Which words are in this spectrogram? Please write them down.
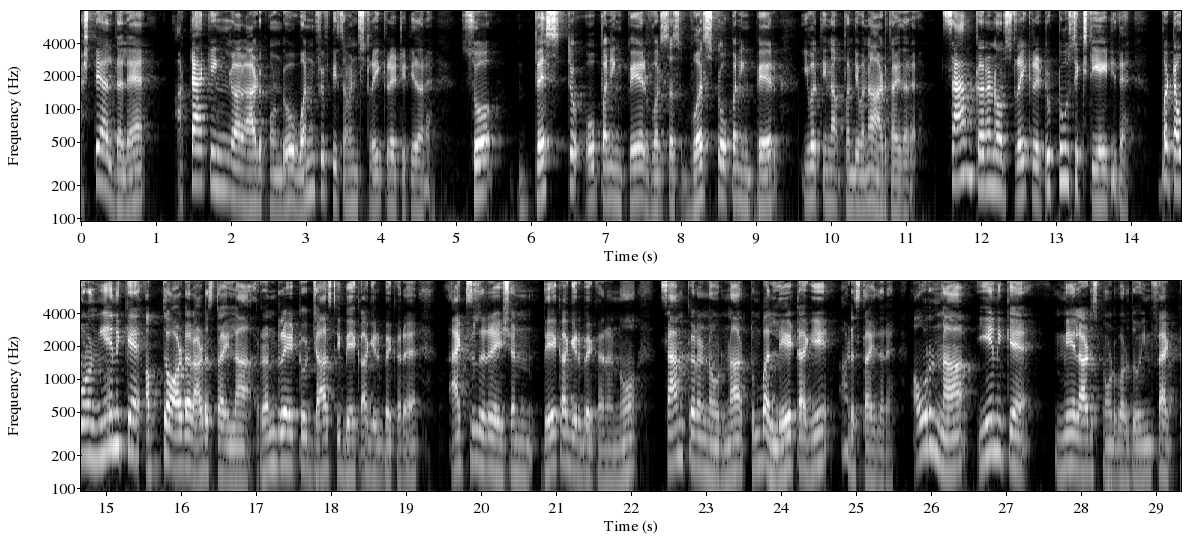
ಅಷ್ಟೇ ಅಲ್ಲದೆ ಅಟ್ಯಾಕಿಂಗ್ ಆಡಿಕೊಂಡು one fifty seven strike rate ಇಟ್ಟಿದ್ದಾರೆ. So best opening pair versus worst opening pair ಇವತ್ತಿನ ಪಂದ್ಯವನ್ನು ಆಡ್ತಾ ಇದ್ದಾರೆ. ಸ್ಯಾಮ್ ಕರಣ್ ಅವ್ರ strike rate two sixty eight ಇದೆ. ಬಟ್ ಅವ್ರನ್ನ ಏನಕ್ಕೆ ಅಪ್ ದ ಆರ್ಡರ್ ಆಡಿಸ್ತಾ ಇಲ್ಲ? ರನ್ ರೇಟು ಜಾಸ್ತಿ ಬೇಕಾಗಿರ್ಬೇಕಾರೆ ಆಕ್ಸಿಲರೇಷನ್ ಬೇಕಾಗಿರ್ಬೇಕಾದ್ರೂ ಸ್ಯಾಮ್ ಕರಣ್ ಅವ್ರನ್ನ ತುಂಬ ಲೇಟಾಗಿ ಆಡಿಸ್ತಾ ಇದ್ದಾರೆ. ಅವ್ರನ್ನ ಏನಕ್ಕೆ ಮೇಲೆ ಆಡಿಸ್ ನೋಡಬಾರ್ದು? ಇನ್ಫ್ಯಾಕ್ಟ್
